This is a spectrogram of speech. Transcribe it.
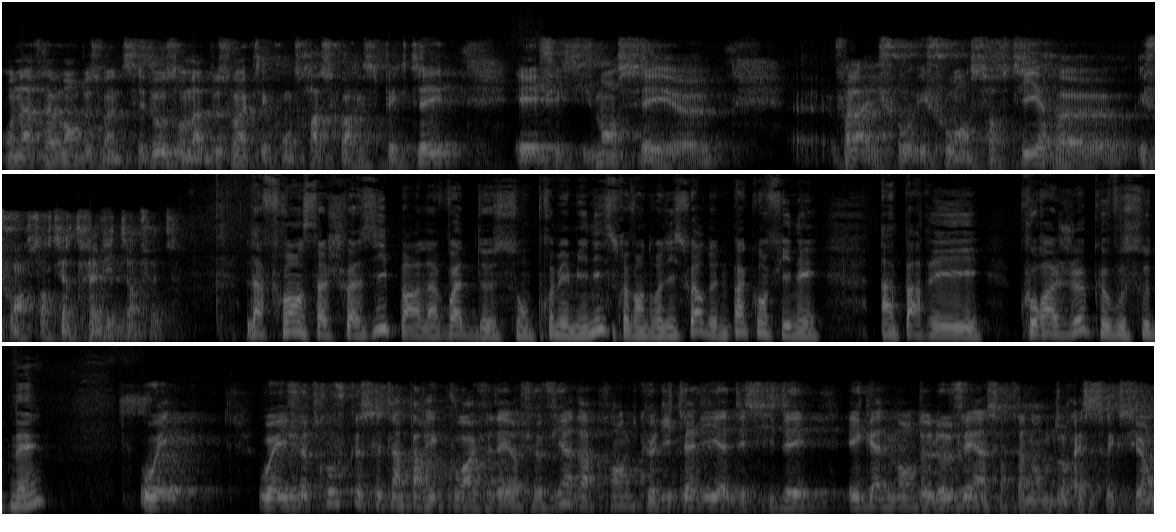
On a vraiment besoin de ces doses. On a besoin que les contrats soient respectés. Et effectivement, c'est euh, voilà, il faut il faut en sortir. il faut en sortir très vite en fait. La France a choisi, par la voix de son Premier ministre vendredi soir, de ne pas confiner. Un pari courageux que vous soutenez? Oui. Je trouve que c'est un pari courageux. D'ailleurs, je viens d'apprendre que l'Italie a décidé également de lever un certain nombre de restrictions.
